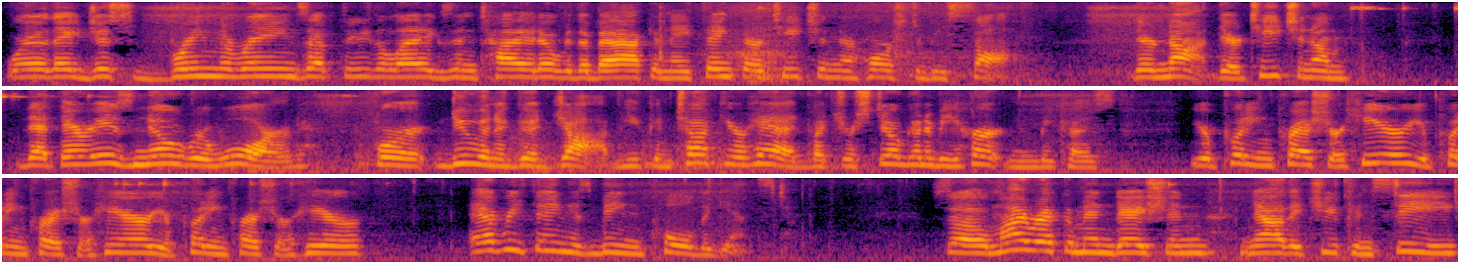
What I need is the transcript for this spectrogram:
where they just bring the reins up through the legs and tie it over the back and they think they're teaching their horse to be soft. They're not. They're teaching them that there is no reward for doing a good job. You can tuck your head, but you're still going to be hurting because you're putting pressure here, you're putting pressure here, you're putting pressure here. Everything is being pulled against. So my recommendation, now that you can see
